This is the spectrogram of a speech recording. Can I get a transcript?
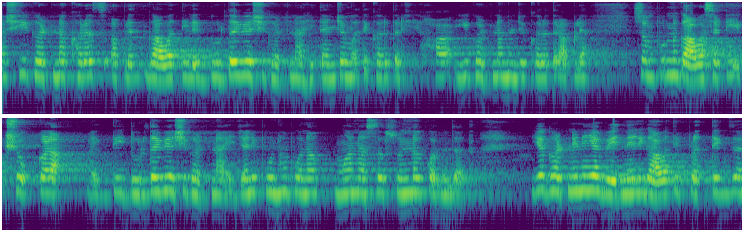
अशी घटना खरंच आपल्या गावातील एक दुर्दैवी अशी घटना आहे. त्यांच्या मते खरं तर ही- हा ही घटना म्हणजे खरं तर आपल्या संपूर्ण गावासाठी एक शोककळा अगदी दुर्दैवी अशी घटना आहे ज्याने पुन्हा पुन्हा मन असं सुन्न करून जातं. या घटनेने या वेदनेने गावातील प्रत्येकजण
